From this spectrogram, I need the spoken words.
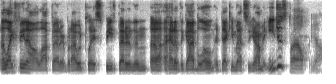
I like Finau a lot better, but I would play Spieth better than uh, ahead of the guy below him, Hideki Matsuyama. He just well, yeah,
